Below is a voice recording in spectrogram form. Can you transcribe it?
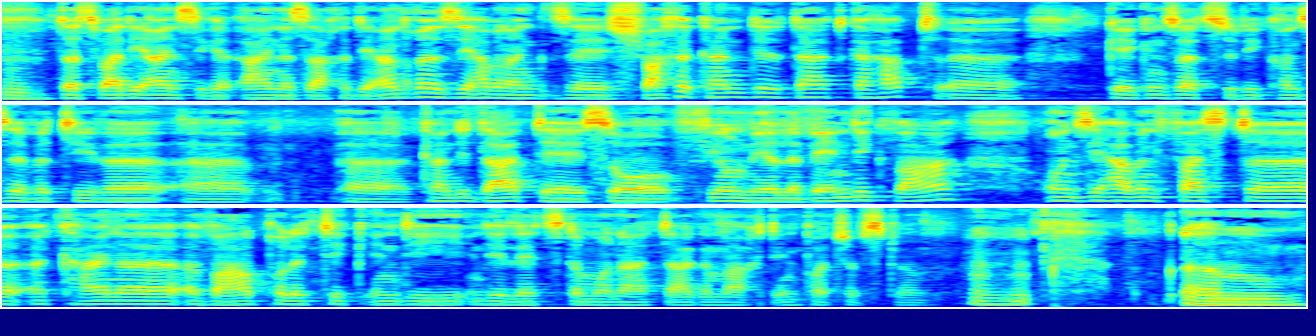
Hm. Das war die einzige eine Sache. Die andere, sie haben einen sehr schwachen Kandidat gehabt. Gegensatz zu die konservative äh, äh, Kandidat, der so viel mehr lebendig war. Und sie haben fast äh, keine Wahlpolitik in die, in die letzten Monate da gemacht in Potchefstroom. Mhm. Ähm,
